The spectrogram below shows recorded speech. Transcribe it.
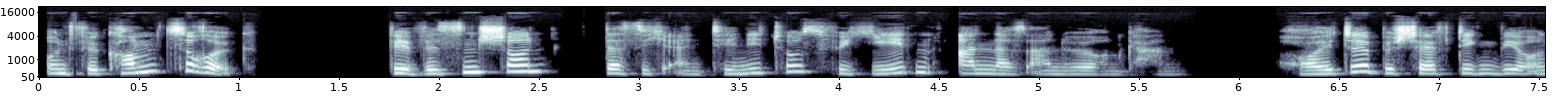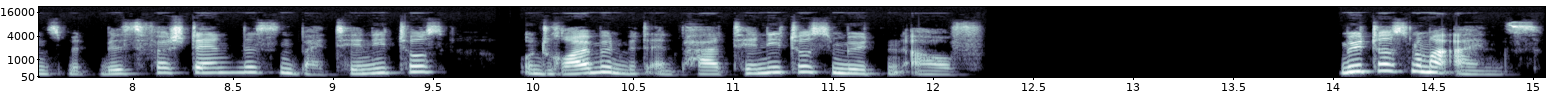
Und willkommen zurück. Wir wissen schon, dass sich ein Tinnitus für jeden anders anhören kann. Heute beschäftigen wir uns mit Missverständnissen bei Tinnitus und räumen mit ein paar Tinnitus-Mythen auf. Mythos Nummer 1.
